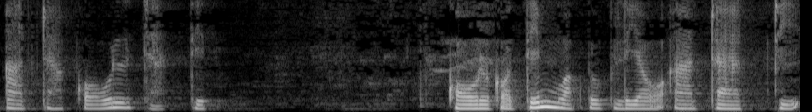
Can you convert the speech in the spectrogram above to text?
ada kaul jadid. Kaul kodim waktu beliau ada di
